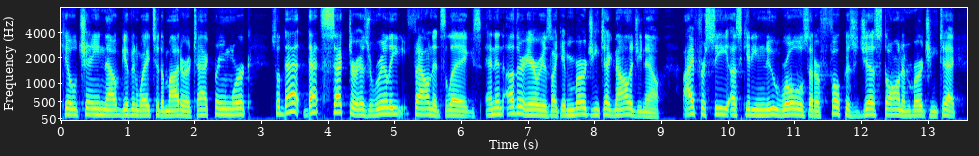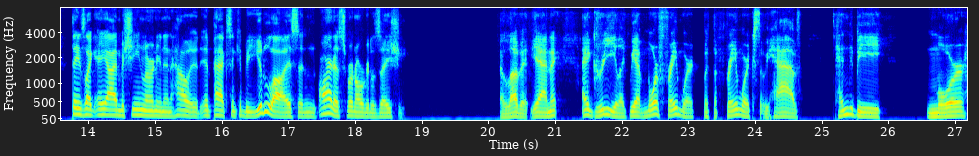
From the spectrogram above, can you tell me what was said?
kill chain now giving way to the MITRE ATT&CK framework. So that that sector has really found its legs. And in other areas like emerging technology now, I foresee us getting new roles that are focused just on emerging tech. Things like AI, machine learning, and how it impacts and can be utilized and harnessed for an organization. I love it. Yeah. I agree. Like we have more framework, but the frameworks that we have tend to be more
